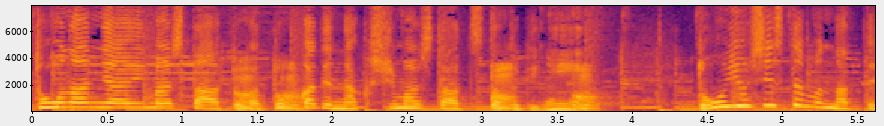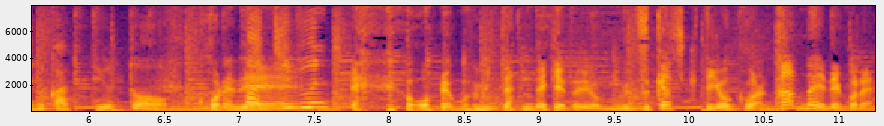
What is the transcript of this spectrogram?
盗難に遭いましたとか、うんどっかでなくしましたっつった時に、うんどういうシステムになってるかっていうと、これね、まあ自分 俺も見たんだけどよ難しくてよくわかんないねこれ。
